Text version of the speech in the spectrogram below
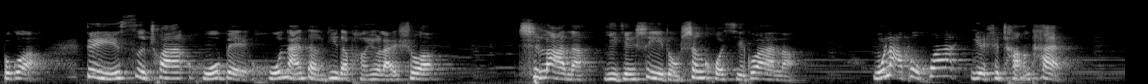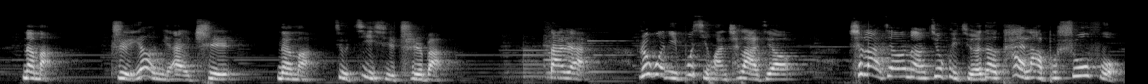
不过，对于四川、湖北、湖南等地的朋友来说，吃辣呢已经是一种生活习惯了。无辣不欢也是常态，那么只要你爱吃，那么就继续吃吧。当然，如果你不喜欢吃辣椒，吃辣椒呢就会觉得太辣不舒服，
